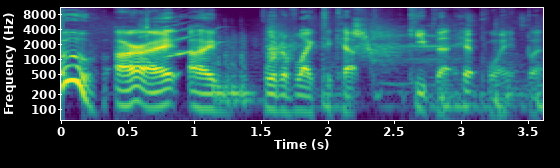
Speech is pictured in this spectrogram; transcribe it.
Woo! Alright, I would have liked to kept, keep that hit point, but...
